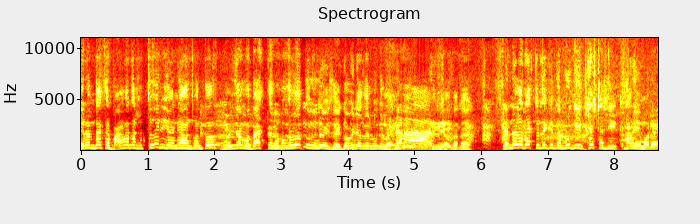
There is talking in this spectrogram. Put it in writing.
এরম ডাক্তার বাংলাদেশে তৈরি হয় না এখন তো নই যাব ডাক্তারের বগুলা তুমি নই যাই কবিরাজের বগুলা। এনারা ডাক্তার দেখে রুগী রোগী ঠাস ঠাসি খারে মরে।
